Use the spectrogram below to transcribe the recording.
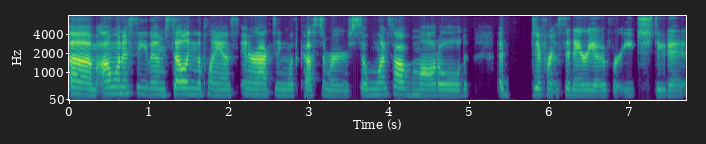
Um, I want to see them selling the plants, interacting with customers. So once I've modeled a different scenario for each student,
